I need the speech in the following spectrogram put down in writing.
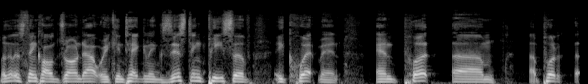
looking at this thing called droned out, where you can take an existing piece of equipment and put um, uh, put uh,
